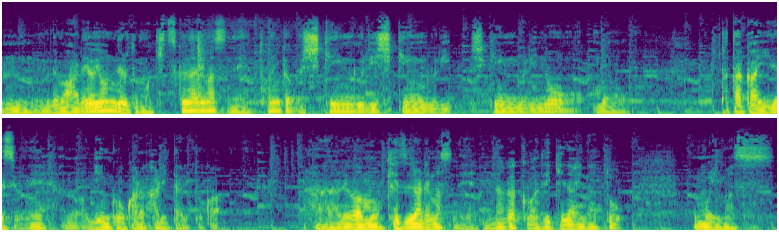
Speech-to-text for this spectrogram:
うんでもあれを読んでるともうきつくなりますね。とにかく資金繰り資金繰り資金繰りのもう戦いですよね。あの銀行から借りたりとか。あれはもう削られますね。長くはできないなと思います。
